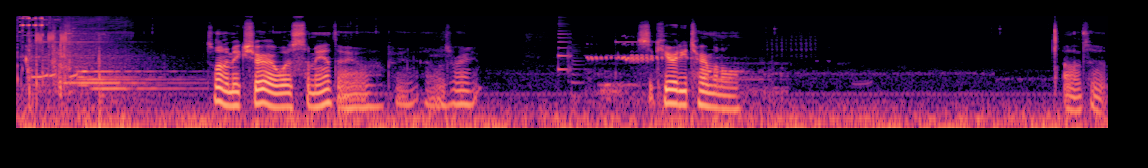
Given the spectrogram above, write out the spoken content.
Just want to make sure it was Samantha. I, I was right. Security terminal. Oh, that's it.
